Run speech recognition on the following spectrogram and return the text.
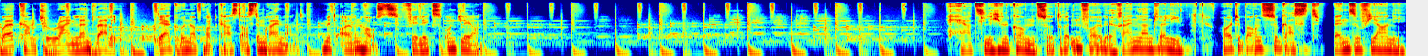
Welcome to Rhineland Valley, der Gründerpodcast aus dem Rheinland mit euren Hosts Felix und Leon. Herzlich willkommen zur dritten Folge Rheinland Valley. Heute bei uns zu Gast Ben Sufiani,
